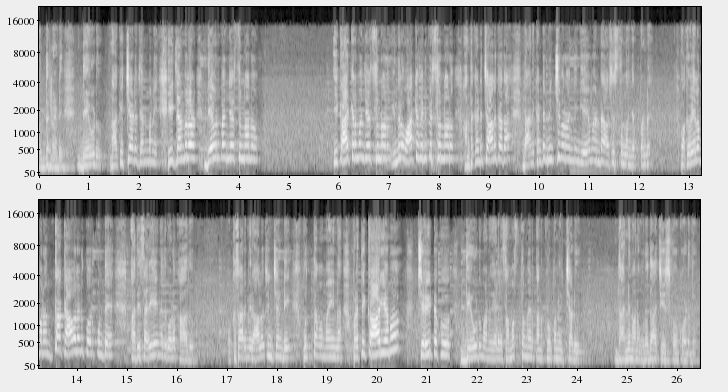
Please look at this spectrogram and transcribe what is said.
వద్దనండి. దేవుడు నాకు ఇచ్చాడు జన్మని. ఈ జన్మలో దేవుని పని చేస్తున్నాను. ఈ కార్యక్రమం చేస్తున్నాను ఇందులో వాక్యం వినిపిస్తున్నాను అంతకంటే చాలు కదా. దానికంటే మించి మనం ఇంకేమంటే ఆశిస్తున్నాం చెప్పండి. ఒకవేళ మనం ఇంకా కావాలని కోరుకుంటే అది సరైనది కూడా కాదు. ఒకసారి మీరు ఆలోచించండి. ఉత్తమమైన ప్రతి కార్యము చేయుటకు దేవుడు మన సమస్తమైన తన కృపను ఇచ్చాడు. దాన్ని మనం వృధా చేసుకోకూడదు.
